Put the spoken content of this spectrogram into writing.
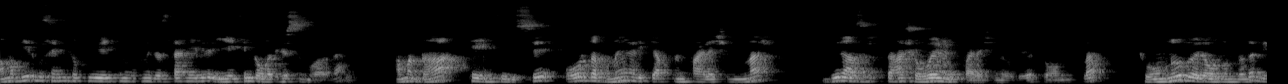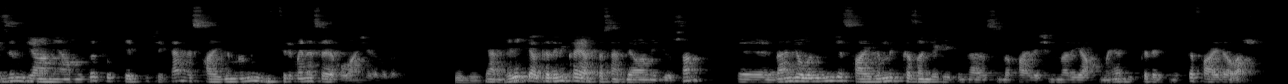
Ama bir bu senin çok iyi hekim olduğunu göstermeyebilir. İyi hekim de olabilirsin bu arada. Ama daha tehlikelisi orada buna yönelik yaptığın paylaşımlar birazcık daha şova yönelik paylaşımlar oluyor çoğunlukla. Çoğunluğu böyle olduğunda da bizim camiamızda çok tepki çeken ve saygınlığını yitirmene sebep olan şeyler olabilir. Yani hele ki akademik hayatta sen devam ediyorsan e, bence olabildiğince saygınlık kazanacak hekimler arasında paylaşımları yapmaya dikkat etmekte fayda var.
